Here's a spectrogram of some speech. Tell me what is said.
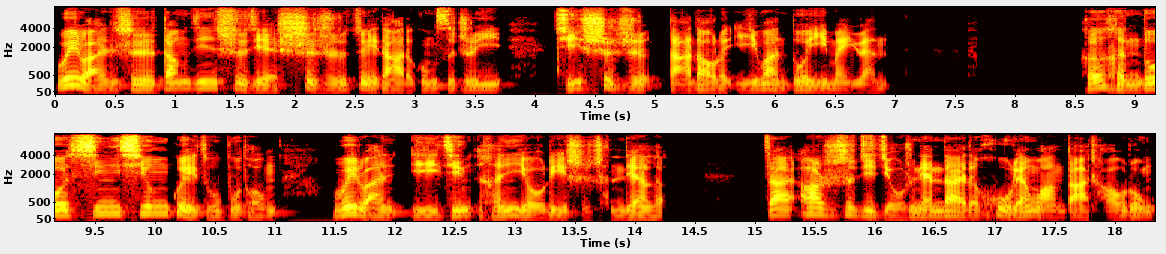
微软是当今世界市值最大的公司之一，其市值达到了一万多亿美元。和很多新兴贵族不同。微软已经很有历史沉淀了，在二十世纪九十年代的互联网大潮中，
